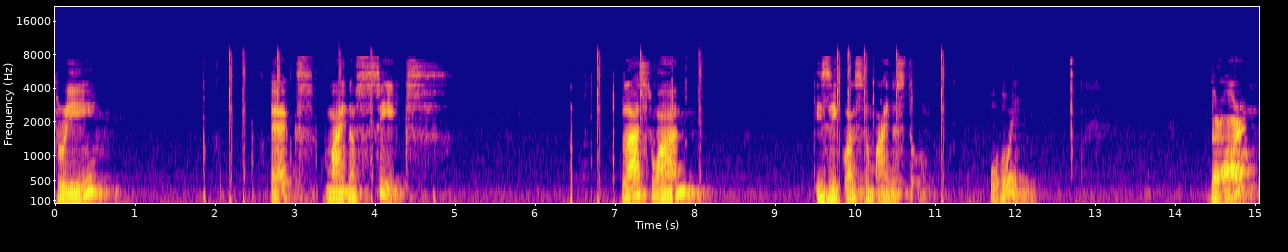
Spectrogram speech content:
3 x minus 6 plus 1 is equals to minus 2 oh there are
